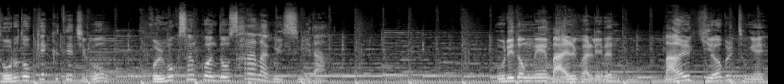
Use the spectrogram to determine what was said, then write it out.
도로도 깨끗해지고 골목 상권도 살아나고 있습니다. 우리 동네 마을 관리는 마을 기업을 통해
